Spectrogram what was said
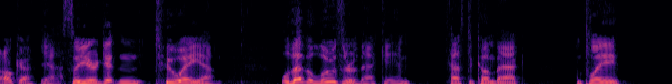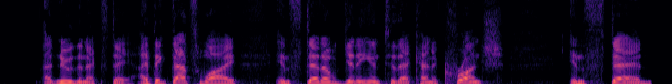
Okay. Yeah. So you're getting two a.m. Well, then the loser of that game has to come back and play at noon the next day. I think that's why instead of getting into that kind of crunch, instead,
